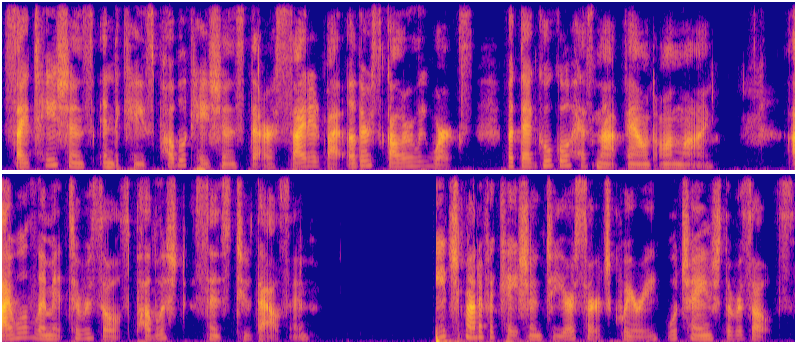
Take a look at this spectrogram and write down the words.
Citations indicates publications that are cited by other scholarly works, but that Google has not found online. I will limit to results published since 2000. Each modification to your search query will change the results.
